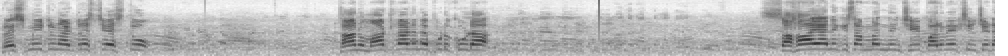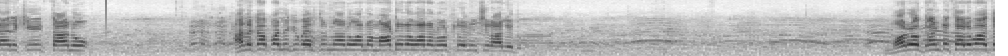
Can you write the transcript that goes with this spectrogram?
ప్రెస్ మీట్ను అడ్రస్ చేస్తూ తాను మాట్లాడినప్పుడు కూడా సహాయానికి సంబంధించి పర్యవేక్షించడానికి తాను అనకాపల్లికి వెళ్తున్నాను అన్న మాటలు వాళ్ళ నోట్లో నుంచి రాలేదు. మరో గంట తర్వాత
